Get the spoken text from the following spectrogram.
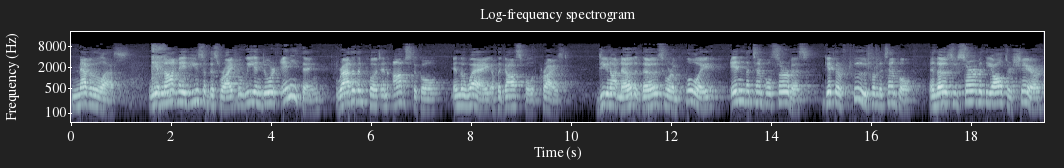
Nevertheless, we have not made use of this right, but we endure anything rather than put an obstacle in the way of the gospel of Christ. Do you not know that those who are employed in the temple service get their food from the temple, and those who serve at the altar share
